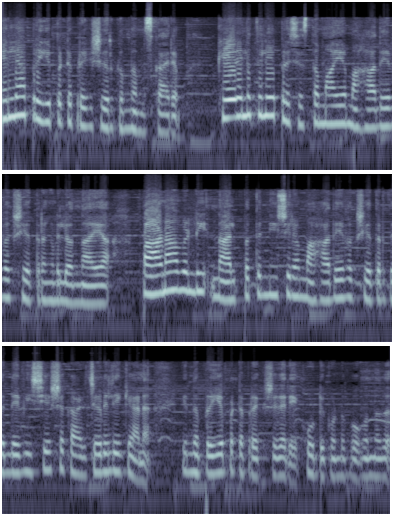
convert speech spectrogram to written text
എല്ലാ പ്രിയപ്പെട്ട പ്രേക്ഷകർക്കും നമസ്കാരം. കേരളത്തിലെ പ്രശസ്തമായ മഹാദേവ ക്ഷേത്രങ്ങളിലൊന്നായ പാണാവള്ളി നാൽപ്പത്തന്നീശ്വരം മഹാദേവ ക്ഷേത്രത്തിന്റെ വിശേഷ കാഴ്ചകളിലേക്കാണ് ഇന്ന് പ്രിയപ്പെട്ട പ്രേക്ഷകരെ കൂട്ടിക്കൊണ്ടുപോകുന്നത്.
